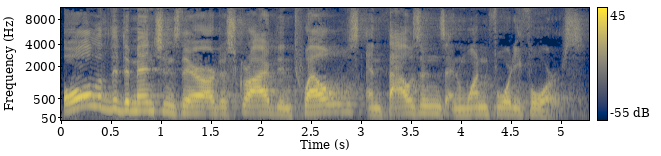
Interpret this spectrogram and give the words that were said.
all of the dimensions there are described in 12s and thousands and 144s.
